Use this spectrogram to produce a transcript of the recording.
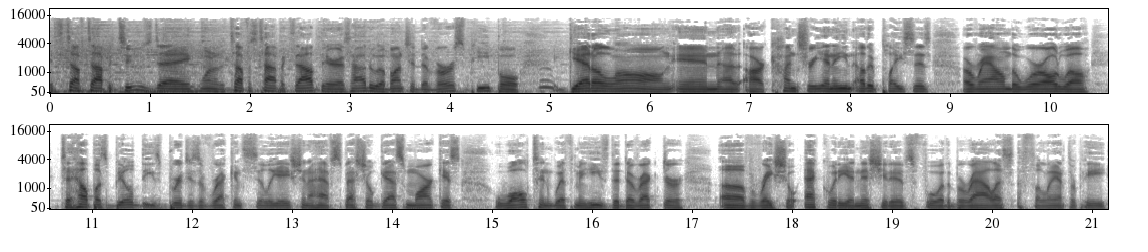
It's Tough Topic Tuesday. One of the toughest topics out there is how do a bunch of diverse people get along in uh, our country and in other places around the world? Well, to help us build these bridges of reconciliation, I have special guest Marcus Walton with me. He's the director of racial equity initiatives for the Borealis Philanthropy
